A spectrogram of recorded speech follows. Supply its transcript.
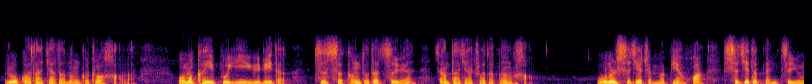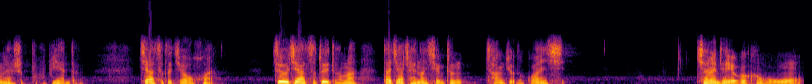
如果大家都能够做好了，我们可以不遗余力的支持更多的资源，让大家做得更好。无论世界怎么变化，世界的本质永远是不变的。价值的交换，只有价值对等了，大家才能形成长久的关系。前两天有个客户问我，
